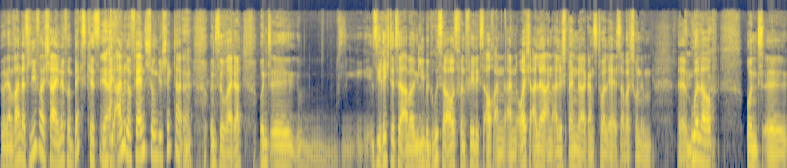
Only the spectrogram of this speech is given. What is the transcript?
Und dann waren das Lieferscheine von Beckskisten, Ja. die andere Fans schon geschickt hatten und so weiter. Und äh, sie richtete aber liebe Grüße aus von Felix auch an, an euch alle, an alle Spender. Ganz toll. Er ist aber schon im, äh, Urlaub. Und äh,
